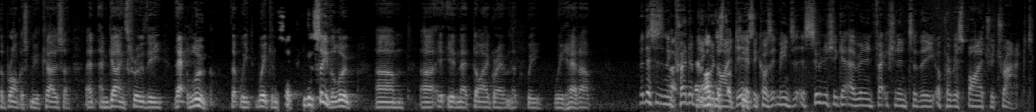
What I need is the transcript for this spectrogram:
the bronchus mucosa and, and, going through the that loop that we, we can see. You can see the loop um, uh, in that diagram that we, we had up. But this is an incredibly uh, good idea because it means that as soon as you get an infection into the upper respiratory tract,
